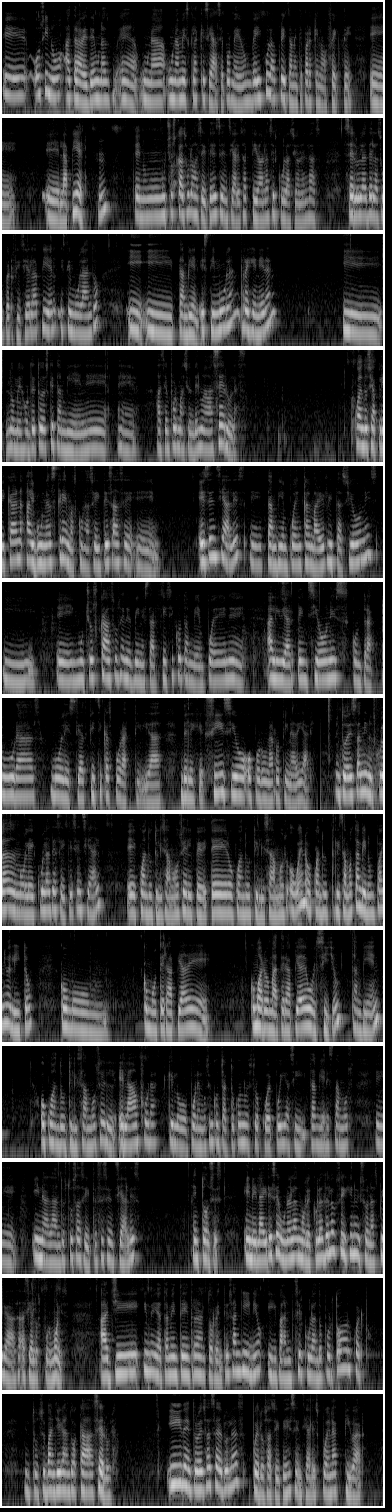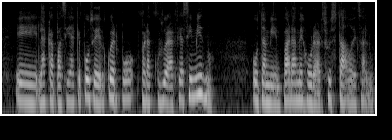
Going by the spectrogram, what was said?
eh, o si no, a través de eh, una, mezcla que se hace por medio de un vehicular precisamente para que no afecte eh, la piel. En muchos casos los aceites esenciales activan la circulación en las células de la superficie de la piel, estimulando y, y también estimulan, regeneran y lo mejor de todo es que también hacen formación de nuevas células. Cuando se aplican algunas cremas con aceites eh, esenciales, eh, también pueden calmar irritaciones y eh, en muchos casos en el bienestar físico también pueden aliviar tensiones, contracturas, molestias físicas por actividad del ejercicio o por una rutina diaria. Entonces estas minúsculas moléculas de aceite esencial eh, cuando utilizamos el pebetero, cuando utilizamos, o bueno, cuando utilizamos también un pañuelito como, como terapia de, como aromaterapia de bolsillo también, o cuando utilizamos el, el ánfora, que lo ponemos en contacto con nuestro cuerpo y así también estamos eh, inhalando estos aceites esenciales. Entonces, en el aire se unen las moléculas del oxígeno y son aspiradas hacia los pulmones. Allí inmediatamente entran al torrente sanguíneo y van circulando por todo el cuerpo. Entonces van llegando a cada célula. Y dentro de esas células, pues los aceites esenciales pueden activar eh, la capacidad que posee el cuerpo para curarse a sí mismo o también para mejorar su estado de salud.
